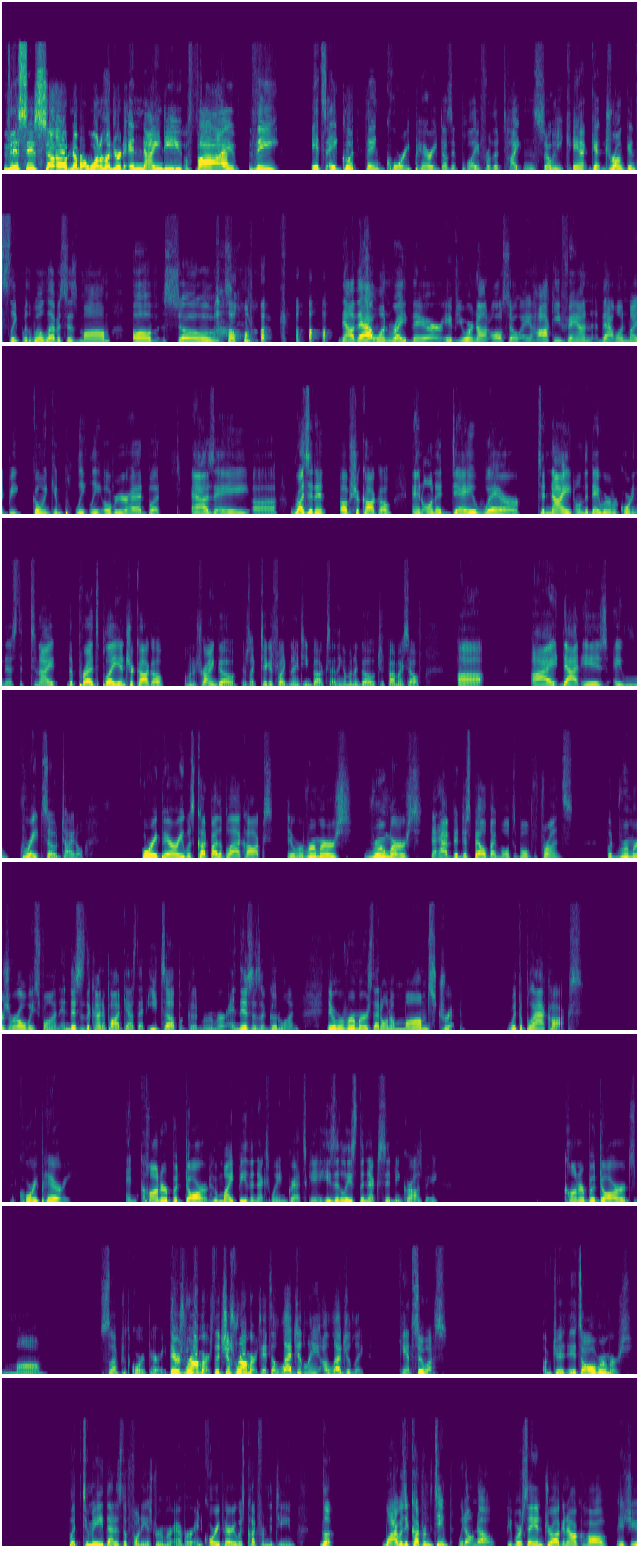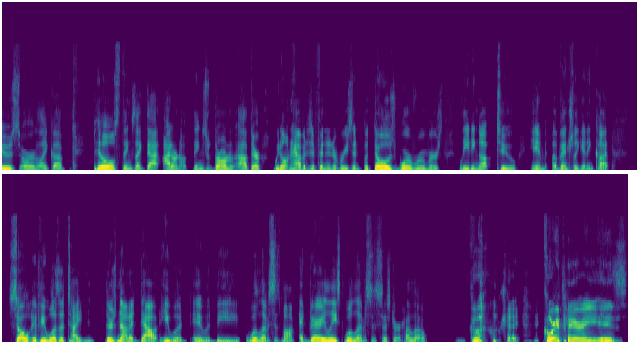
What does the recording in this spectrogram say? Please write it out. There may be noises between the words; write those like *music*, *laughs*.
This is so number 195. The it's a good thing Corey Perry doesn't play for the Titans, so he can't get drunk and sleep with Will Levis's mom of so. *laughs* Oh my god. Now that one right there, if you are not also a hockey fan, that one might be going completely over your head. But as a uh, resident of Chicago, and on a day where tonight, on the day we are recording this, the, tonight the Preds play in Chicago. I'm gonna try and go. There's like tickets for like 19 bucks. I think I'm gonna go just by myself. Uh I that is a great sode title. Corey Perry was cut by the Blackhawks. There were rumors, rumors that have been dispelled by multiple fronts, but rumors are always fun. And this is the kind of podcast that eats up a good rumor. And this is a good one. There were rumors that on a mom's trip with the Blackhawks, Corey Perry and Connor Bedard, who might be the next Wayne Gretzky. He's at least the next Sidney Crosby. Connor Bedard's mom slept with Corey Perry. There's rumors. That's just rumors. It's allegedly, allegedly. Can't sue us. I'm just it's all rumors. But to me, that is the funniest rumor ever. And Corey Perry was cut from the team. Look, why was he cut from the team? We don't know. People are saying drug and alcohol issues or like uh pills, things like that. I don't know. Things are thrown out there. We don't have a definitive reason, but those were rumors leading up to him eventually getting cut. So if he was a Titan, there's not a doubt he would. It would be Will Levis's mom, at very least, Will Levis's sister. Hello. *laughs* Okay, Corey Perry is.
